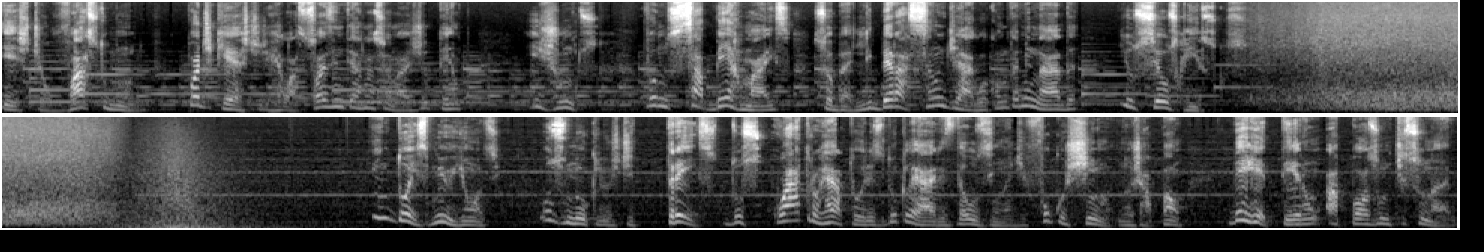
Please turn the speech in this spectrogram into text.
Este é o Vasto Mundo, podcast de relações internacionais do tempo, e juntos vamos saber mais sobre a liberação de água contaminada e os seus riscos. Em 2011, os núcleos de três dos quatro reatores nucleares da usina de Fukushima, no Japão, derreteram após um tsunami,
